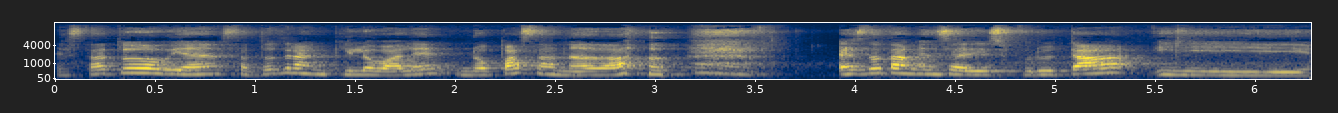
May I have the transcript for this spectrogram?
está todo bien, está todo tranquilo, ¿vale? No pasa nada. Esto también se disfruta y,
